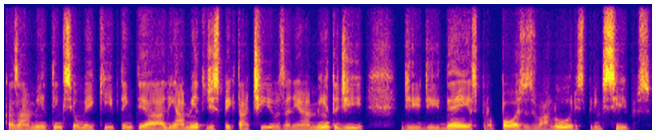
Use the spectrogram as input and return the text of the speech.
casamento tem que ser uma equipe, tem que ter alinhamento de expectativas, alinhamento de, de, de ideias, propósitos, valores, princípios.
